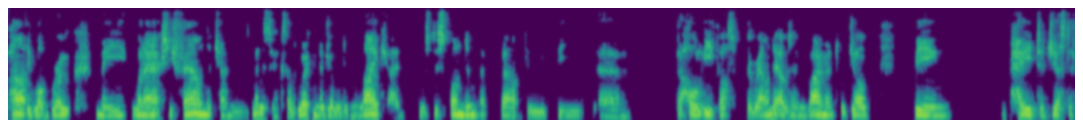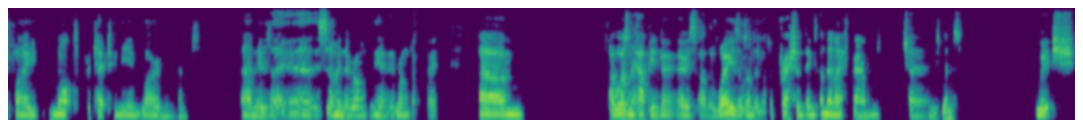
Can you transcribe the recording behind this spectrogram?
partly what broke me when I actually found the Chinese medicine because I was working a job I didn't like. I was despondent about the the um, the whole ethos around it. I was an environmental job, being paid to justify not protecting the environment, and it was like uh, this, I'm in the wrong, you the wrong way. Um, I wasn't happy in various other ways. I was under a lot of pressure and things, and then I found Chinese medicine, which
